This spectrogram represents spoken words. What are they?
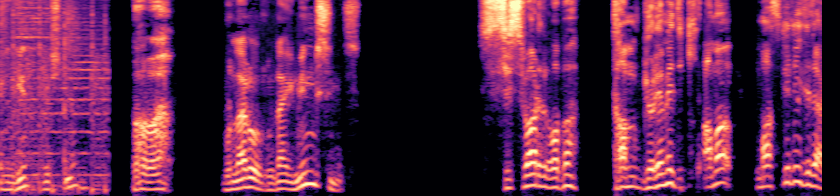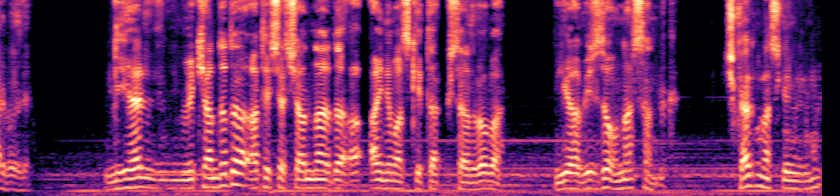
Engin, Hüsnü. Baba, Bunlar olduğuna emin misiniz? Sis vardı baba. Tam göremedik ama maskeliydiler böyle. diğer mekanda da ateş açanlar da a- aynı maske takmışlardı baba. Ya biz de onlar sandık. Çıkarın maskelerini.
